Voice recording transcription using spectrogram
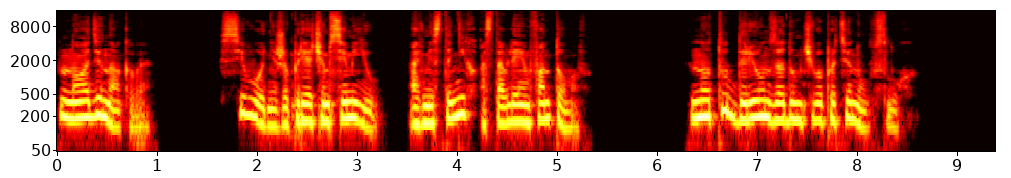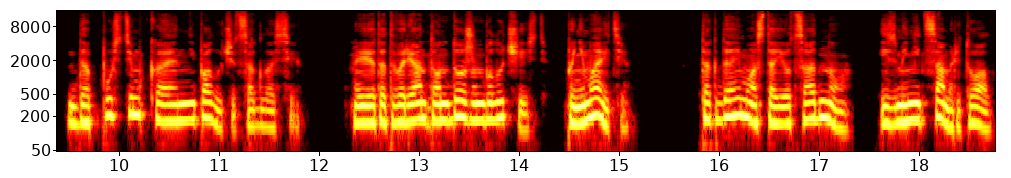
но одинаковая. Сегодня же прячем семью, а вместо них оставляем фантомов. Но тут Дарион задумчиво протянул вслух. Допустим, Каин не получит согласия. И этот вариант он должен был учесть, понимаете? Тогда ему остается одно — изменить сам ритуал.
